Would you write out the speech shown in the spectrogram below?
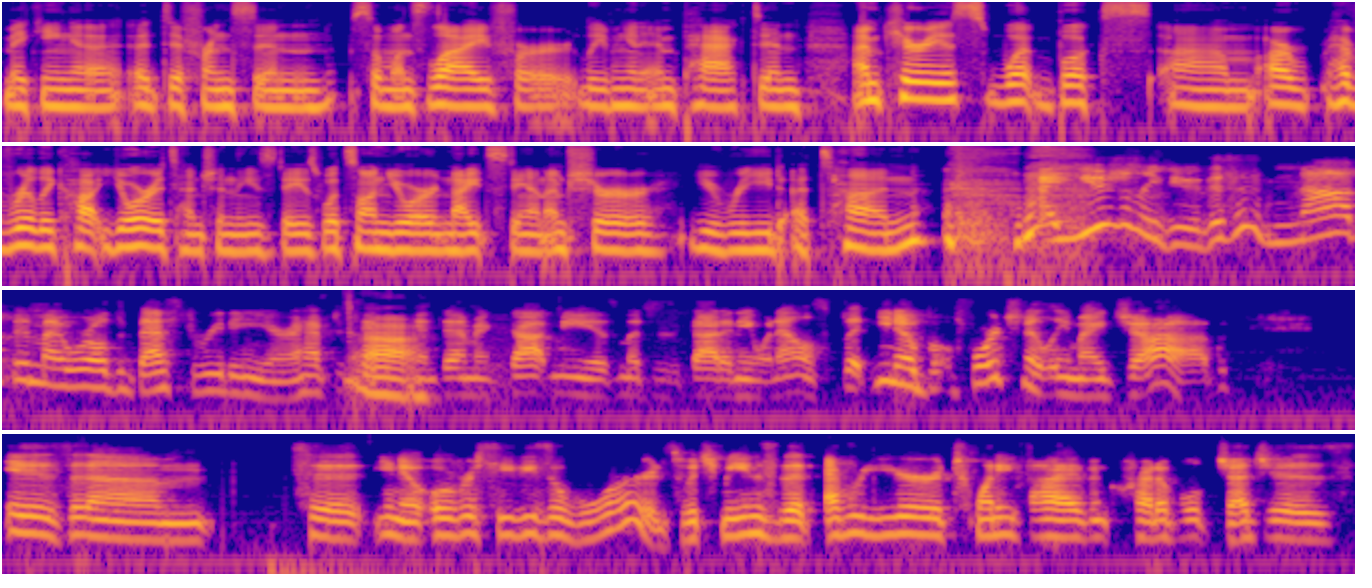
making a, a, difference in someone's life or leaving an impact. And I'm curious what books um, are have really caught your attention these days. What's on your nightstand? I'm sure you read a ton. I usually do. This has not been my world's best reading year. I have to say, ah. the pandemic got me as much as it got anyone else. But you know, but fortunately, my job is um, to you know oversee these awards which means that every year 25 incredible judges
